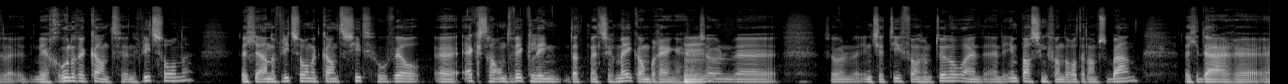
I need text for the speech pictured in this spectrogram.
de, de meer groenere kant in de Vlietzone. Dat je aan de Vlietzonekant ziet hoeveel eh, extra ontwikkeling dat met zich mee kan brengen. Mhm. Zo'n zo'n initiatief van zo'n tunnel en, en de inpassing van de Rotterdamse baan. Dat je daar eh,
